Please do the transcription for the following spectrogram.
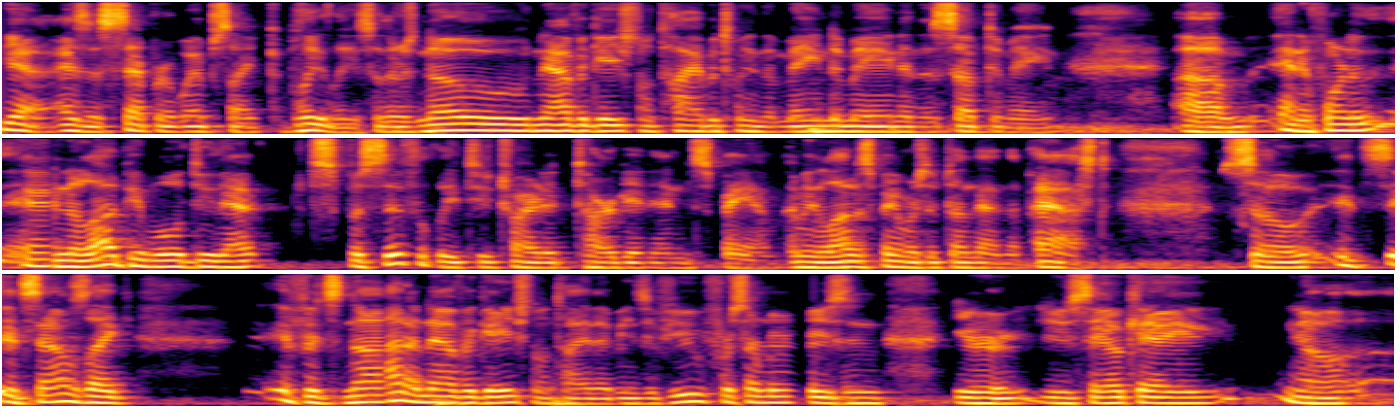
Yeah, as a separate website completely. So there's no navigational tie between the main domain and the subdomain. Um, and if one of and a lot of people will do that specifically to try to target and spam. I mean, a lot of spammers have done that in the past. So it's it sounds like if it's not a navigational tie, that means if you for some reason you're you say okay, you know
